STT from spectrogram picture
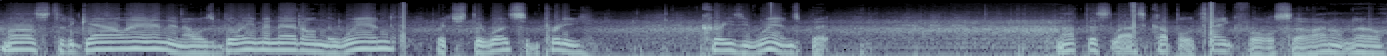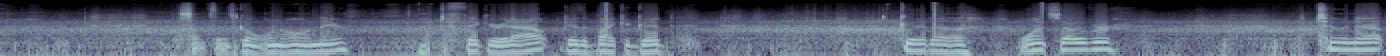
miles to the gallon and I was blaming that on the wind, which there was some pretty crazy winds, but not this last couple of tankfuls, so I don't know. Something's going on there. I have to figure it out. Give the bike a good, good uh, once over, tune up.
